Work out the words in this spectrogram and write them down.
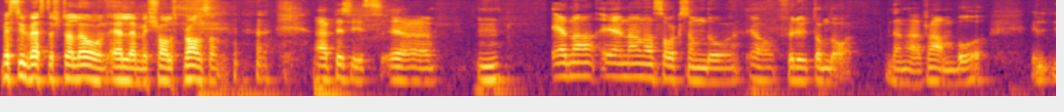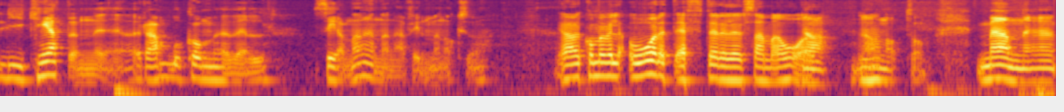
med Sylvester Stallone eller med Charles Bronson. Nej, precis. Eh, mm. en, en annan sak som då, ja, förutom då den här Rambo-likheten. eh, Rambo kommer väl senare än den här filmen också. Jag kommer väl året efter eller samma år. Ja, ja något sånt. Men eh,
